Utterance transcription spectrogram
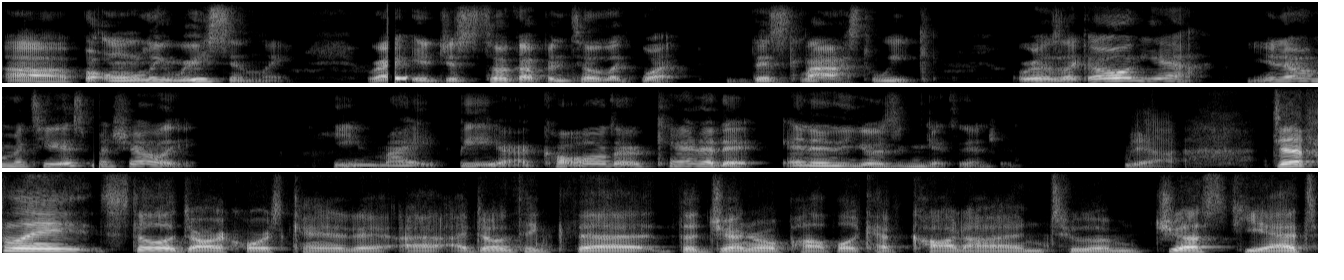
uh, but only recently, right? It just took up until like what this last week, where I was like, oh yeah, you know, Matias Maccelli, he might be a Calder candidate, and then he goes and gets injured. Yeah, definitely still a dark horse candidate. I don't think the the general public have caught on to him just yet,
